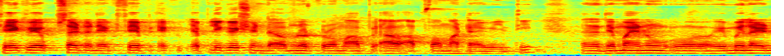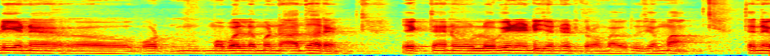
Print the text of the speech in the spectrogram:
ફેક વેબસાઇટ અને એક ફેક એપ્લિકેશન ડાઉનલોડ કરવામાં આપવા માટે આવી હતી. અને તેમાં એનું ઈમેલ આઈડી અને મોબાઈલ નંબરના આધારે એક તેનું લોગિન આઈડી જનરેટ કરવામાં આવ્યું હતું, જેમાં તેને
